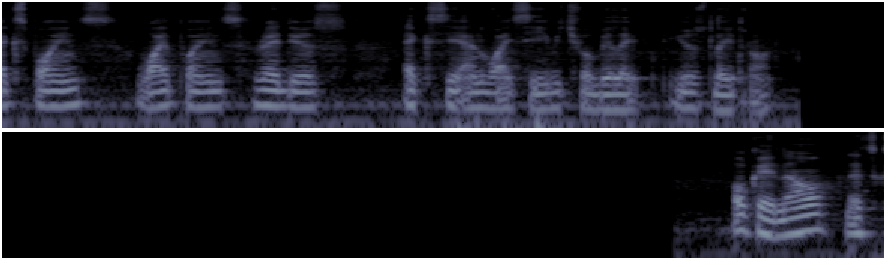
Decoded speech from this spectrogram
x points y points radius xc and yc which will be late used later on Okay, now let's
